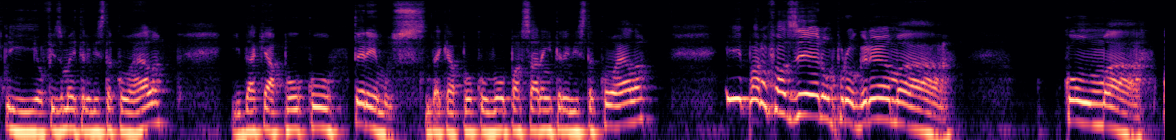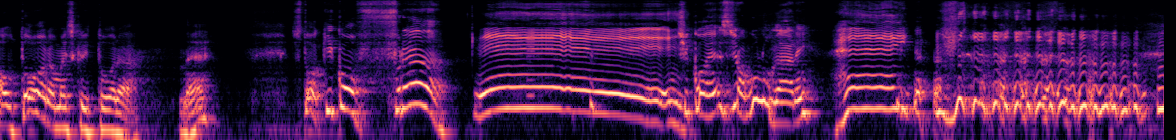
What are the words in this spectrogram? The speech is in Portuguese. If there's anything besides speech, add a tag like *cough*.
E eu fiz uma entrevista com ela. E daqui a pouco teremos. Daqui a pouco vou passar a entrevista com ela. E para fazer um programa com uma autora, uma escritora, né? Estou aqui com Fran. Ei! Te conheço de algum lugar, hein? Ei! *laughs*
